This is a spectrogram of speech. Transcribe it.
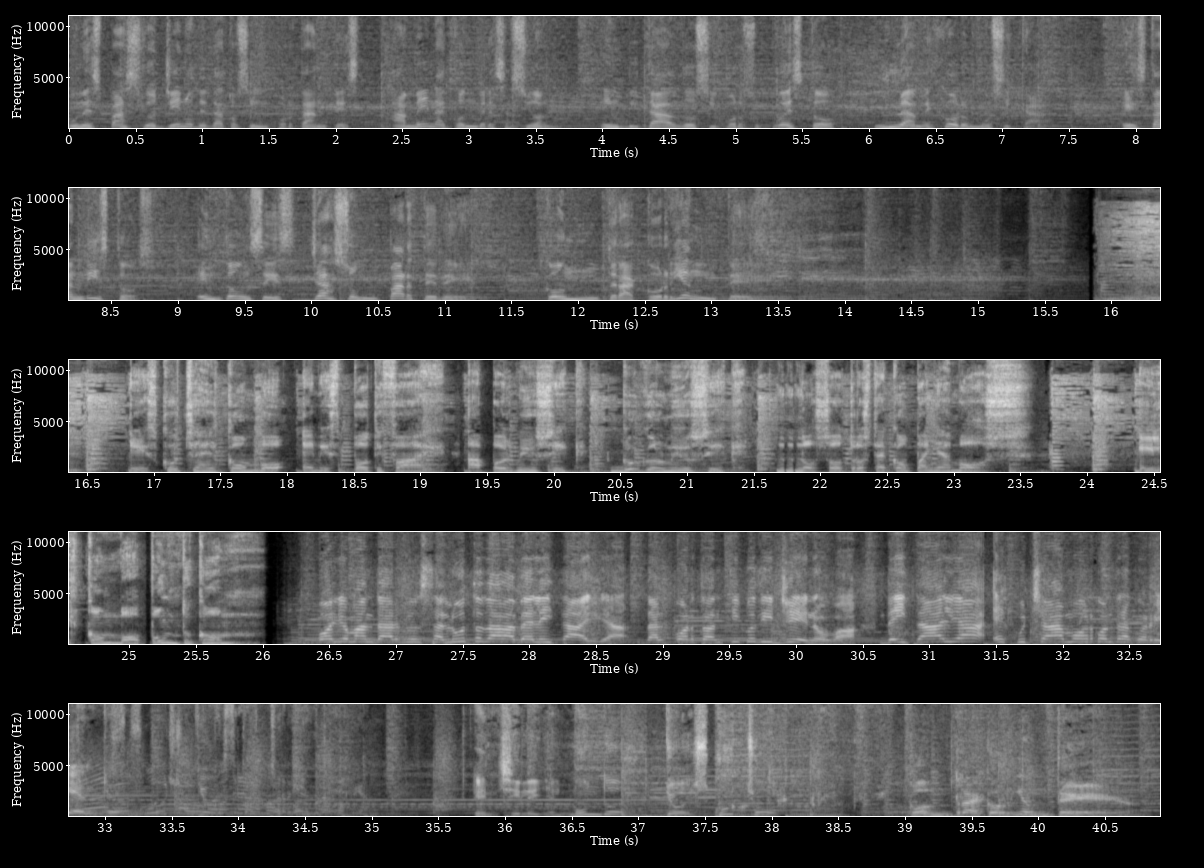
Un espacio lleno de datos importantes, amena conversación, invitados y por supuesto la mejor música. ¿Están listos? Entonces ya son parte de Contracorriente. Escucha el combo en Spotify, Apple Music, Google Music. Nosotros te acompañamos. Elcombo.com Voglio mandarvi un saluto dalla bella Italia, dal porto antico di Genova. De Italia escuchamos Contracorriente. En Chile y el mundo, yo escucho Contracorriente.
